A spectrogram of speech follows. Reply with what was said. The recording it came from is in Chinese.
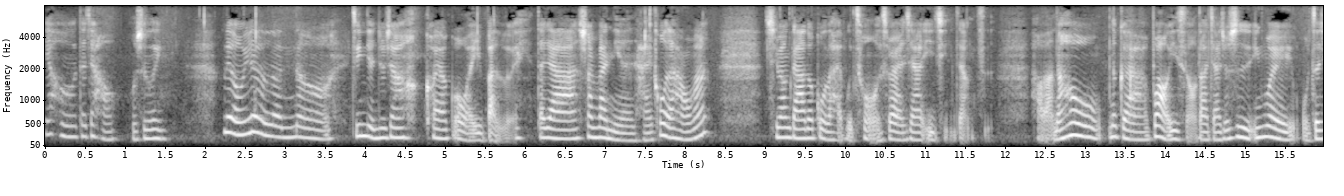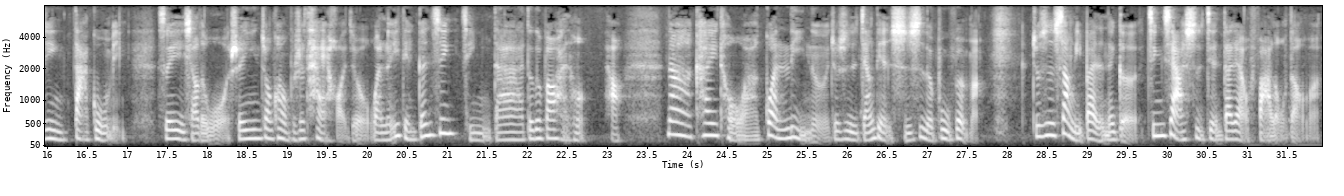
呀吼，大家好，我是 Lin。六月了呢，今年就这样快要过完一半了诶大家上半年还过得好吗？希望大家都过得还不错，虽然现在疫情这样子。好了，然后那个啊，不好意思哦，大家就是因为我最近大过敏，所以小的我声音状况不是太好，就晚了一点更新，请大家多多包涵哦。好，那开头啊，惯例呢就是讲点时事的部分嘛。就是上礼拜的那个惊吓事件，大家有 follow 到吗？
